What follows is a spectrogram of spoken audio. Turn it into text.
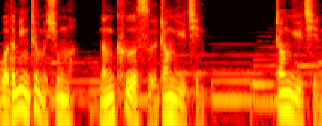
我的命这么凶吗？能克死张玉琴？”张玉琴，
